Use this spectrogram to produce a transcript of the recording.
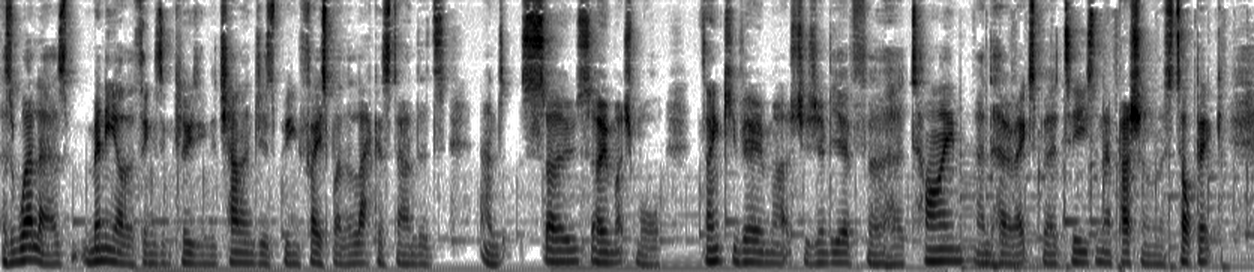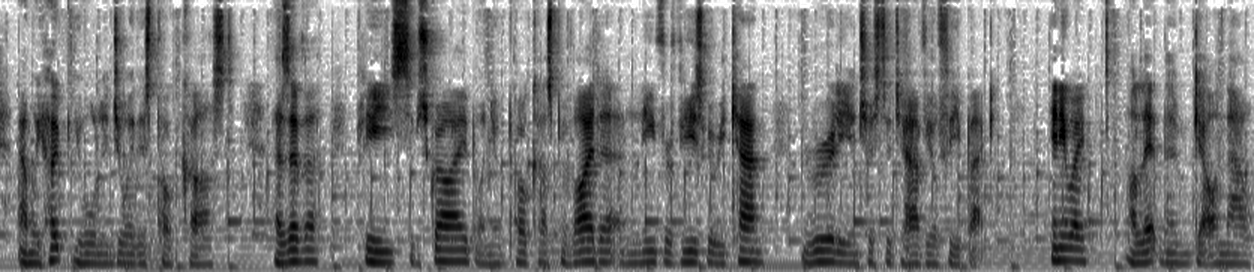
as well as many other things, including the challenges being faced by the lack of standards and so, so much more. Thank you very much to Geneviève for her time and her expertise and her passion on this topic, and we hope you all enjoy this podcast. As ever, please subscribe on your podcast provider and leave reviews where we can. Really interested to have your feedback. Anyway, I'll let them get on now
